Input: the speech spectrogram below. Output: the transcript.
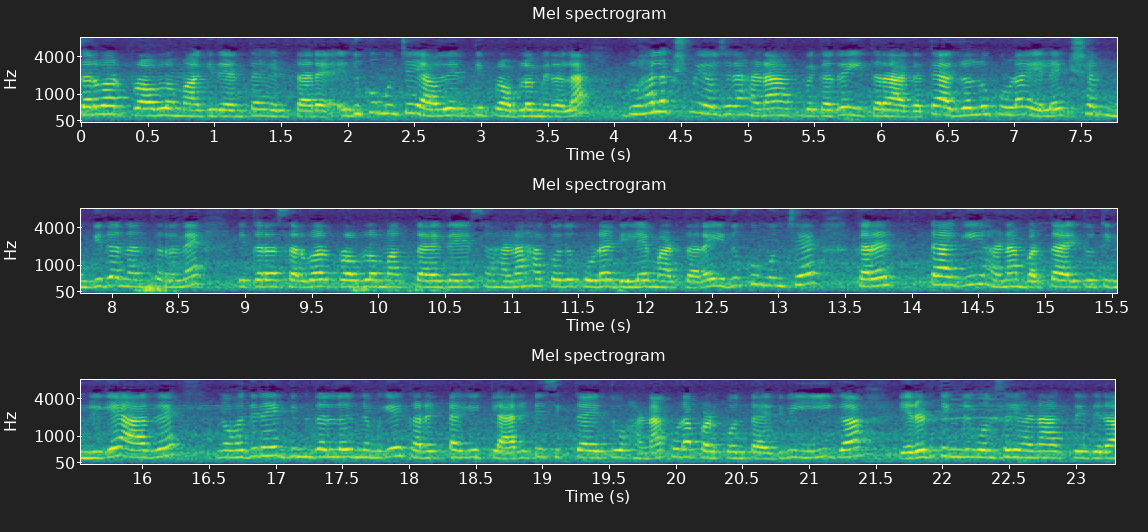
ಸರ್ವರ್ ಪ್ರಾಬ್ಲಮ್ ಆಗಿದೆ ಅಂತ ಹೇಳ್ತಾರೆ. ಇದಕ್ಕೂ ಮುಂಚೆ ಯಾವುದೇ ರೀತಿ ಪ್ರಾಬ್ಲಮ್ ಇರಲ್ಲ. ಗೃಹಲಕ್ಷ್ಮಿ ಯೋಜನೆ ಹಣ ಹಾಕಬೇಕಾದ್ರೆ ಈ ತರ ಆಗುತ್ತೆ. ಅದರಲ್ಲೂ ಕೂಡ ಎಲೆಕ್ಷನ್ ಮುಗಿದ ನಂತರನೇ ಈ ತರ ಸರ್ವರ್ ಪ್ರಾಬ್ಲಮ್ ಆಗ್ತಾ ಇದೆ. ಹಣ ಹಾಕೋದು ಕೂಡ ಡಿಲೇ ಮಾಡ್ತಾರೆ. ಇದಕ್ಕೂ ಮುಂಚೆ ಕರೆಕ್ಟ್ ಆಗಿ ಹಣ ಬರ್ತಾ ಇತ್ತು ತಿಂಗಳಿಗೆ. ಆದ್ರೆ ಹದಿನೈದು ದಿನದಲ್ಲೂ ನಮಗೆ ಕರೆಕ್ಟಾಗಿ ಕ್ಲಾರಿಟಿ ಸಿಗ್ತಾ ಇತ್ತು. ಹಣ ಕೂಡ ಪಡ್ಕೊತಾ ಇದ್ವಿ. ಈಗ ಎರಡು ತಿಂಗಳಿಗೆ ಒಂದ್ಸರಿ ಹಣ ಹಾಕ್ತಾ ಇದ್ದೀರಾ?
